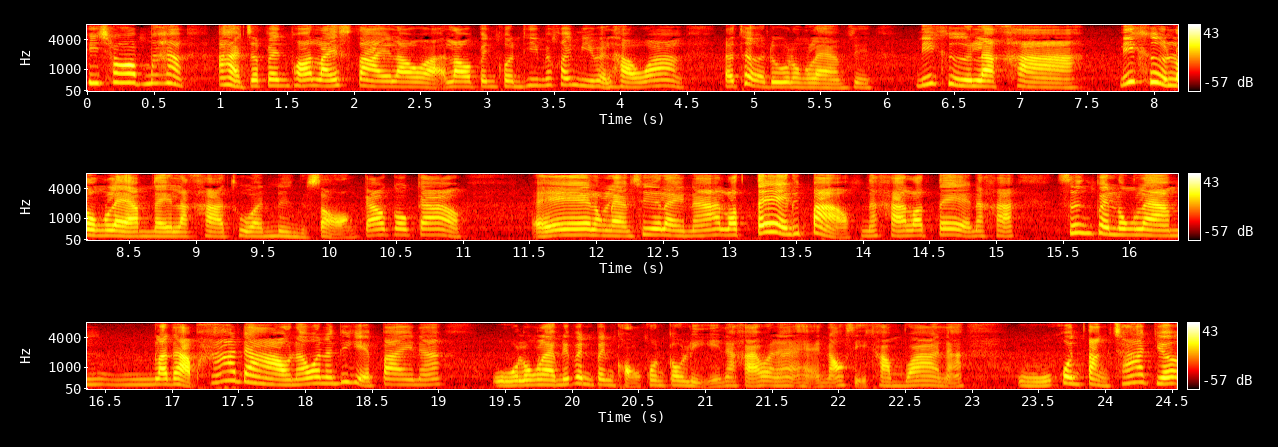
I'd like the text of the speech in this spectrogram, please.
พี่ชอบมาก อาจจะเป็นเพราะไลฟ์สไตล์เราอะเราเป็นคนที่ไม่ค่อยมีเวลาว่าง แล้วเธอดูโรงแรมสิ นี่คือราคา นี่คือโรงแรมในราคาทัวร์หนึ่งสองเก้าเก้าเก้าเอ๊โรงแรมชื่ออะไรนะ ลอตเต้หรือเปล่านะคะ ลอตเต้นะคะ ซึ่งเป็นโรงแรมระดับ 5 ดาวนะ วันนั้นพี่เก๋ไปนะ โอ้โรงแรมนี้เป็นเป็นของคนเกาหลีนะคะวันนั้นน้องสีคำว่านะโอ้คนต่างชาติเยอะ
